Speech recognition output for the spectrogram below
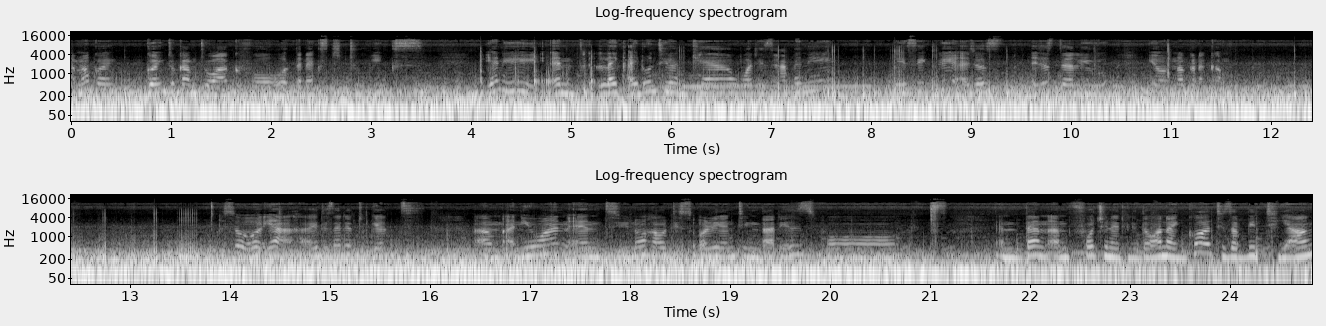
I'm not going going to come to work for the next two weeks yani and like i don't even care what is happening. Basically i just i just tell you you're not gonna come. So yeah i decided to get um, a new one and you know how disorienting that is for and then unfortunately the one i got is a bit young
